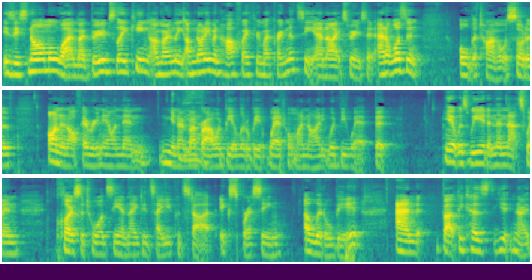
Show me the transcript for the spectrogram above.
is this normal? Why are my boobs leaking? I'm only, I'm not even halfway through my pregnancy, and I experienced it, and it wasn't all the time. It was sort of on and off every now and then. You know, my bra would be a little bit wet or my nightie would be wet, but yeah, it was weird. And then that's when, closer towards the end, they did say you could start expressing a little bit. And but because you know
